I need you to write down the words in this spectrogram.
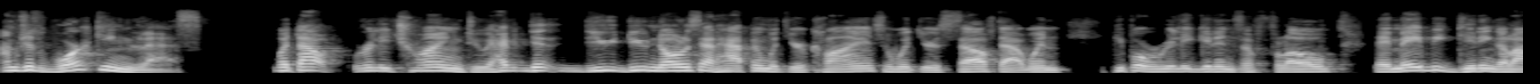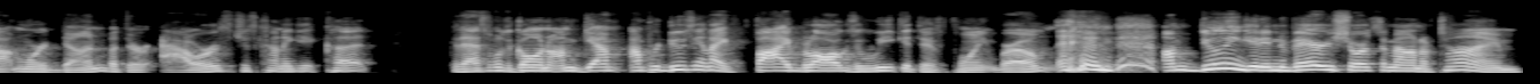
I'm just working less without really trying to. Have do you do you notice that happen with your clients or with yourself that when people really get into flow, they may be getting a lot more done, but their hours just kind of get cut? Because that's what's going on. I'm, I'm, I'm producing like five blogs a week at this point, bro, and I'm doing it in a very short amount of time.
